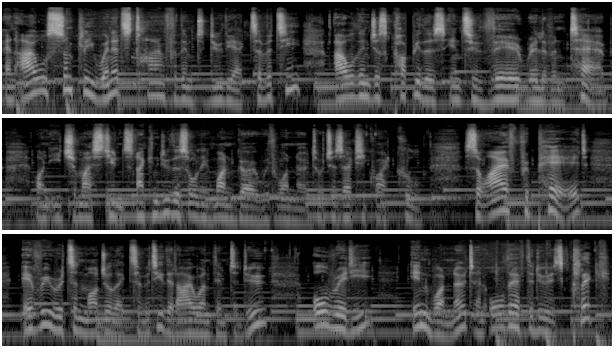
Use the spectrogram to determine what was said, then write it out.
and I will simply, when it's time for them to do the activity, I will then just copy this into their relevant tab on each of my students. And I can do this all in one go with OneNote, which is actually quite cool. So I have prepared every written module activity that I want them to do already in OneNote, and all they have to do is click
